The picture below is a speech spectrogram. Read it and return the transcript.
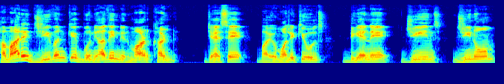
हमारे जीवन के बुनियादी निर्माण खंड, जैसे बायोमोलिक्यूल्स डीएनए जीन्स जीनोम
